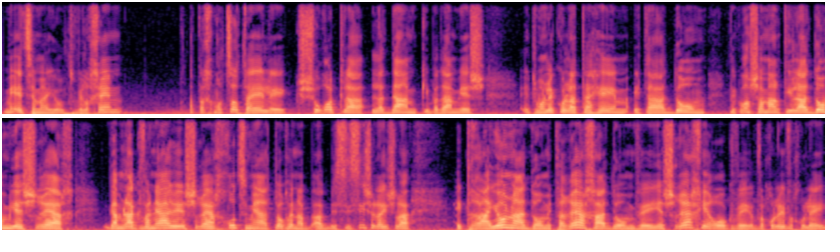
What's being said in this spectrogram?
מעצם ההיות. ולכן התחמוצות האלה קשורות לדם, כי בדם יש את מולקולת ההם, את האדום, וכמו שאמרתי, לאדום יש ריח, גם לעגבניה יש ריח, חוץ מהתוכן הב- הבסיסי שלה, יש לה את רעיון האדום, את הריח האדום, ויש ריח ירוק וכולי וכולי.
